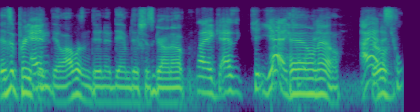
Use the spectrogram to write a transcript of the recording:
It's a pretty And- big deal. I wasn't doing no damn dishes growing up. Like as a kid, yeah. Hell totally. no. I had Girls- a chore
